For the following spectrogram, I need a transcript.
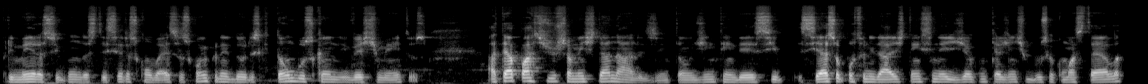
primeiras, segundas, terceiras conversas com empreendedores que estão buscando investimentos, até a parte justamente da análise, então de entender se, se essa oportunidade tem sinergia com o que a gente busca com Mastela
